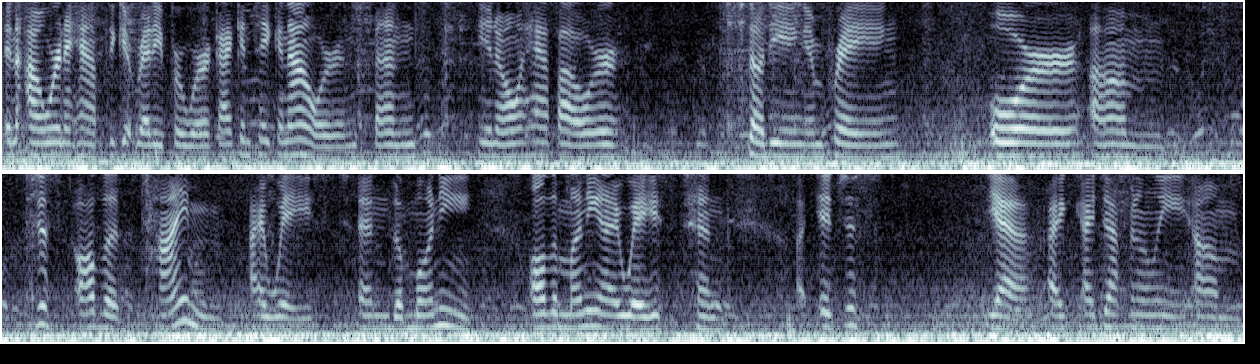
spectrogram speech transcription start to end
an hour and a half to get ready for work. I can take an hour and spend, you know, a half hour studying and praying or um, just all the time I waste and the money, all the money I waste, and it just, yeah, I, I definitely. Um,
